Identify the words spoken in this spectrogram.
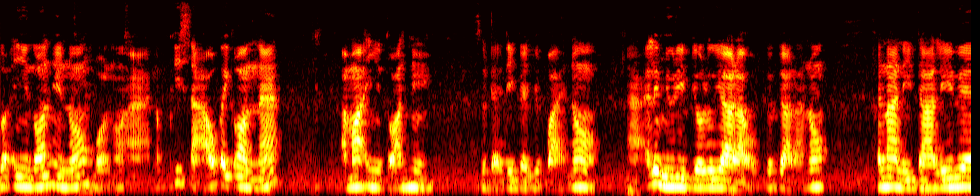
တော့အရင်သွားနေနော်ပေါ့နော်အာဖီးဆောက်ပိုက်ကောနန် အမအရင်သွားနှင်းဆိုတဲ့အတိတ်ပဲဖြစ်ပါတယ်နော်အဲအဲ့လိုမျိုးတွေပြောလို့ရတာကိုပြောပြတာနော်ခဏနေဒါလေးပဲ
